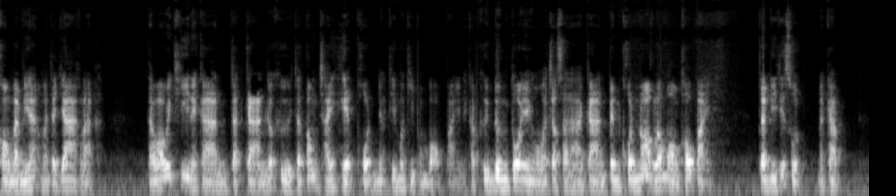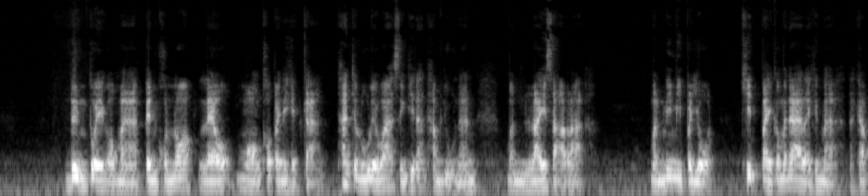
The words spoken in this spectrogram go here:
ของแบบนี้มันจะยากละ แต่ว่าวิธีในการจัดการก็คือจะต้องใช้เหตุผลอย่างที่เมื่อกี้ผมบอกไปนะครับคือดึงตัวเองออกมาจากสถานการณ์เป็นคนนอกแล้วมองเข้าไป จะดีที่สุดนะครับ ดึงตัวเองออกมาเป็นคนนอกแล้วมองเข้าไปในเหตุการณ์ ท่านจะรู้เลยว่าสิ่งที่ท่านทำอยู่นั้น มันไร้สาระ มันไม่มีประโยชน์ คิดไปก็ไม่ได้อะไรขึ้นมานะครับ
